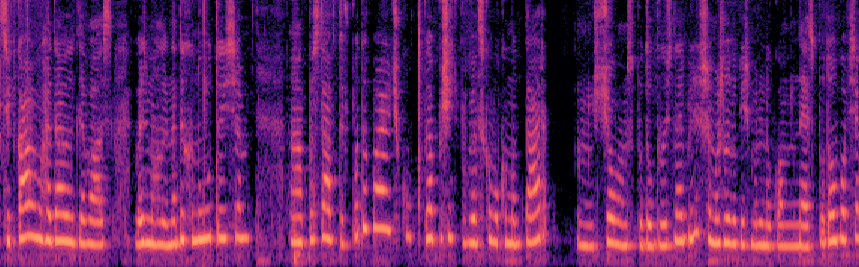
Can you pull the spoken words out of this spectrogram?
цікавим, гадаю, для вас. Ви змогли надихнутися. Поставте вподобайку, напишіть обов'язково коментар, що вам сподобалось найбільше. Можливо, якийсь малюнок вам не сподобався.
